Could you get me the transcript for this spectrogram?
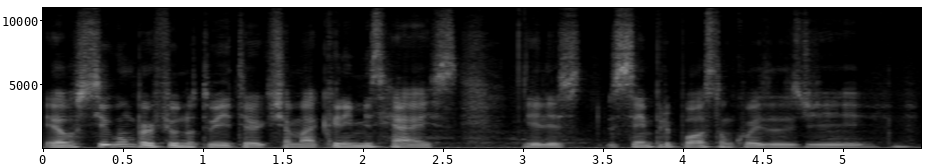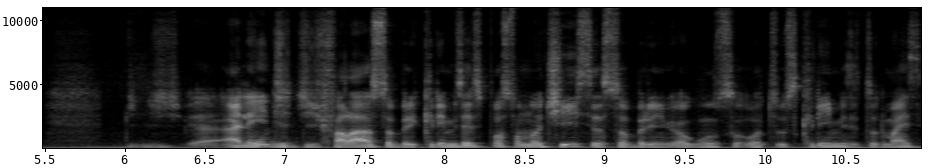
Eu sigo um perfil no Twitter que chama Crimes Reais. Eles sempre postam coisas de além de, de, falar sobre crimes, eles postam notícias sobre alguns outros crimes e tudo mais.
